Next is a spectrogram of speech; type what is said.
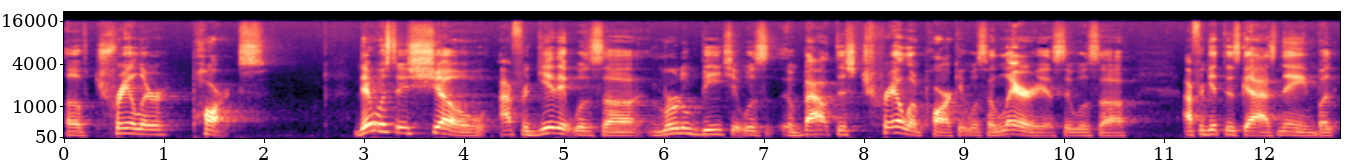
of trailer parks. There was this show, I forget it was uh, Myrtle Beach. It was about this trailer park. It was hilarious. It was, uh, I forget this guy's name, but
